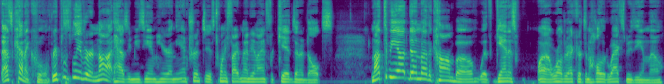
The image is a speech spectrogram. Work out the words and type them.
that's kind of cool. Ripley's Believe It or Not has a museum here, and the entrance is twenty five ninety nine for kids and adults. Not to be outdone by the combo with Guinness uh, World Records and Hollywood Wax Museum, though.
